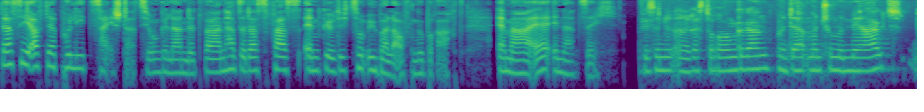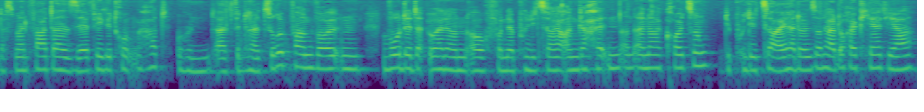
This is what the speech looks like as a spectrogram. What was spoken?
Dass sie auf der Polizeistation gelandet waren, hatte das Fass endgültig zum Überlaufen gebracht. Emma erinnert sich. Wir sind in ein Restaurant gegangen und da hat man schon bemerkt, dass mein Vater sehr viel getrunken hat. Und als wir dann halt zurückfahren wollten, wurde er dann auch von der Polizei angehalten an einer Kreuzung. Die Polizei hat uns dann halt auch erklärt, ja,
